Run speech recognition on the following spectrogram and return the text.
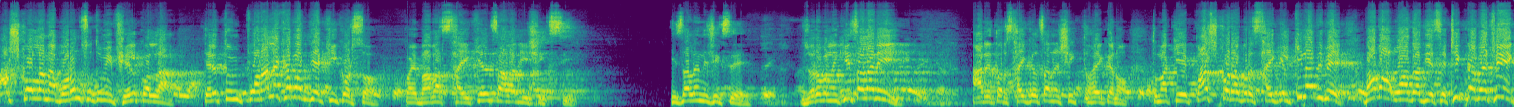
পাশ করলা না, বরঞ্চ তুমি ফেল করলা। তাহলে তুমি পড়ালেখা বাদ দিয়ে কি করছ? কয়, বাবা সাইকেল চালানি শিখছি। কি চালানি শিখছে? জোরে বলেন, কি চালানি? আরে, তোর সাইকেল চালানো শিখতে হয় কেন? তোমাকে পাশ করার পরে সাইকেল কিনা দিবে? বাবা, ওয়াদা দিয়েছে। ঠিক না ভাই, ঠিক?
